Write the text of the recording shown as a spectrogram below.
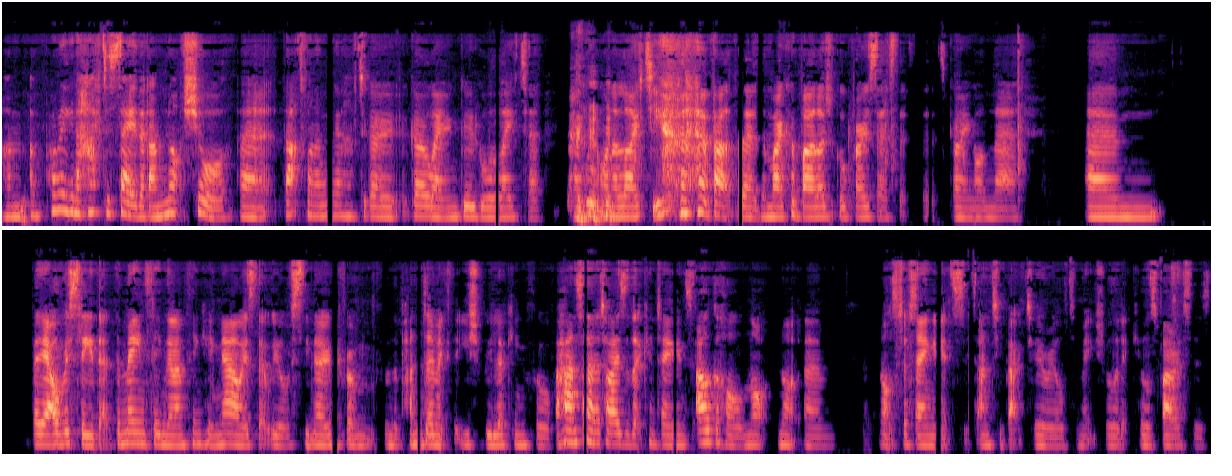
I'm, I'm probably going to have to say that I'm not sure. Uh, that's one I'm going to have to go, go away and Google later. I wouldn't want to lie to you about the, the microbiological process that, that's going on there. Um, but yeah, obviously that the main thing that I'm thinking now is that we obviously know from from the pandemic that you should be looking for, a hand sanitizer that contains alcohol, not not um, not just saying it's it's antibacterial to make sure that it kills viruses.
